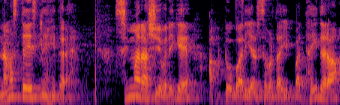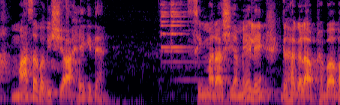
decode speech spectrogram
ನಮಸ್ತೆ ಸ್ನೇಹಿತರೆ. ಸಿಂಹರಾಶಿಯವರಿಗೆ ಅಕ್ಟೋಬರ್ ಎರಡು ಸಾವಿರದ ಇಪ್ಪತ್ತೈದರ ಮಾಸ ಭವಿಷ್ಯ ಹೇಗಿದೆ? ಸಿಂಹರಾಶಿಯ ಮೇಲೆ ಗ್ರಹಗಳ ಪ್ರಭಾವ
